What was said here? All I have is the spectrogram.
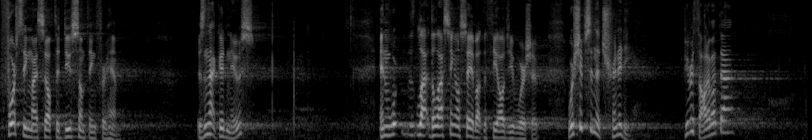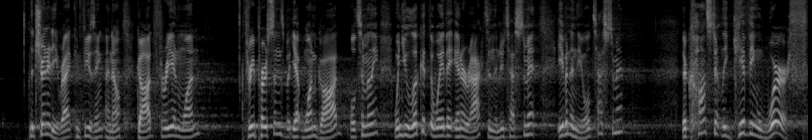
forcing myself to do something for him. Isn't that good news? And the last thing I'll say about the theology of worship worship's in the Trinity. Have you ever thought about that? The Trinity, right? Confusing, I know. God, three in one, three persons, but yet one God, ultimately. When you look at the way they interact in the New Testament, even in the Old Testament, they're constantly giving worth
